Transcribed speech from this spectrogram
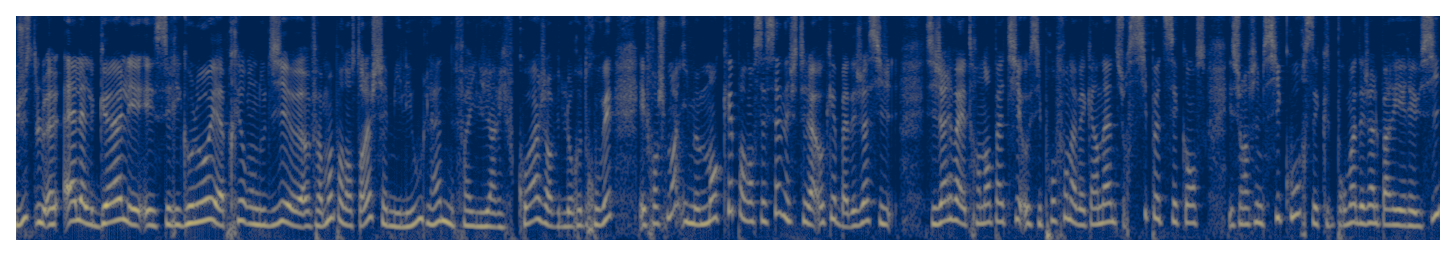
juste, le- elle, elle gueule et, et c'est rigolo. Et après, on nous dit. Enfin, moi, pendant ce temps-là, je disais, mais il est où l'âne Enfin, il lui arrive quoi? J'ai envie de le retrouver. Et franchement, il me manquait pendant ces scènes. Et j'étais là, ok, bah déjà, si, si j'arrive à être en empathie aussi profonde avec un âne sur si peu de séquences et sur un film si court, c'est que pour moi, déjà, le pari est réussi.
